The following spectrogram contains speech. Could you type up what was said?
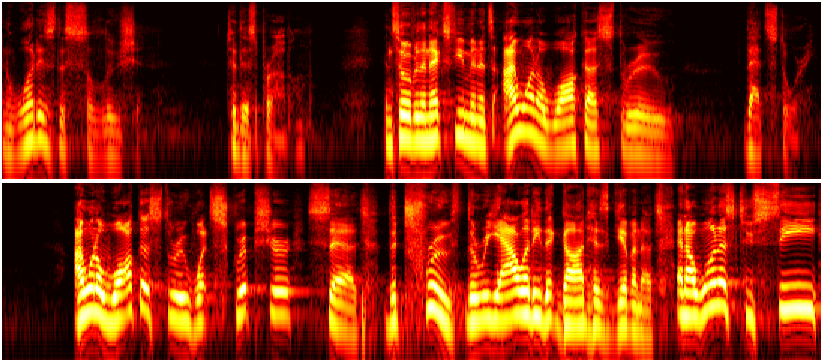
And what is the solution to this problem? And so, over the next few minutes, I want to walk us through that story. I want to walk us through what Scripture says, the truth, the reality that God has given us. And I want us to see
